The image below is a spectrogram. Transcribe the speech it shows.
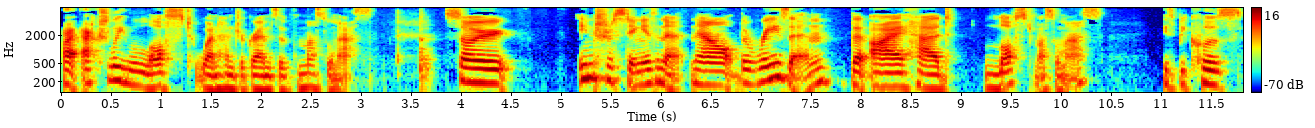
I actually lost 100 grams of muscle mass. So interesting, isn't it? Now, the reason that I had lost muscle mass is because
